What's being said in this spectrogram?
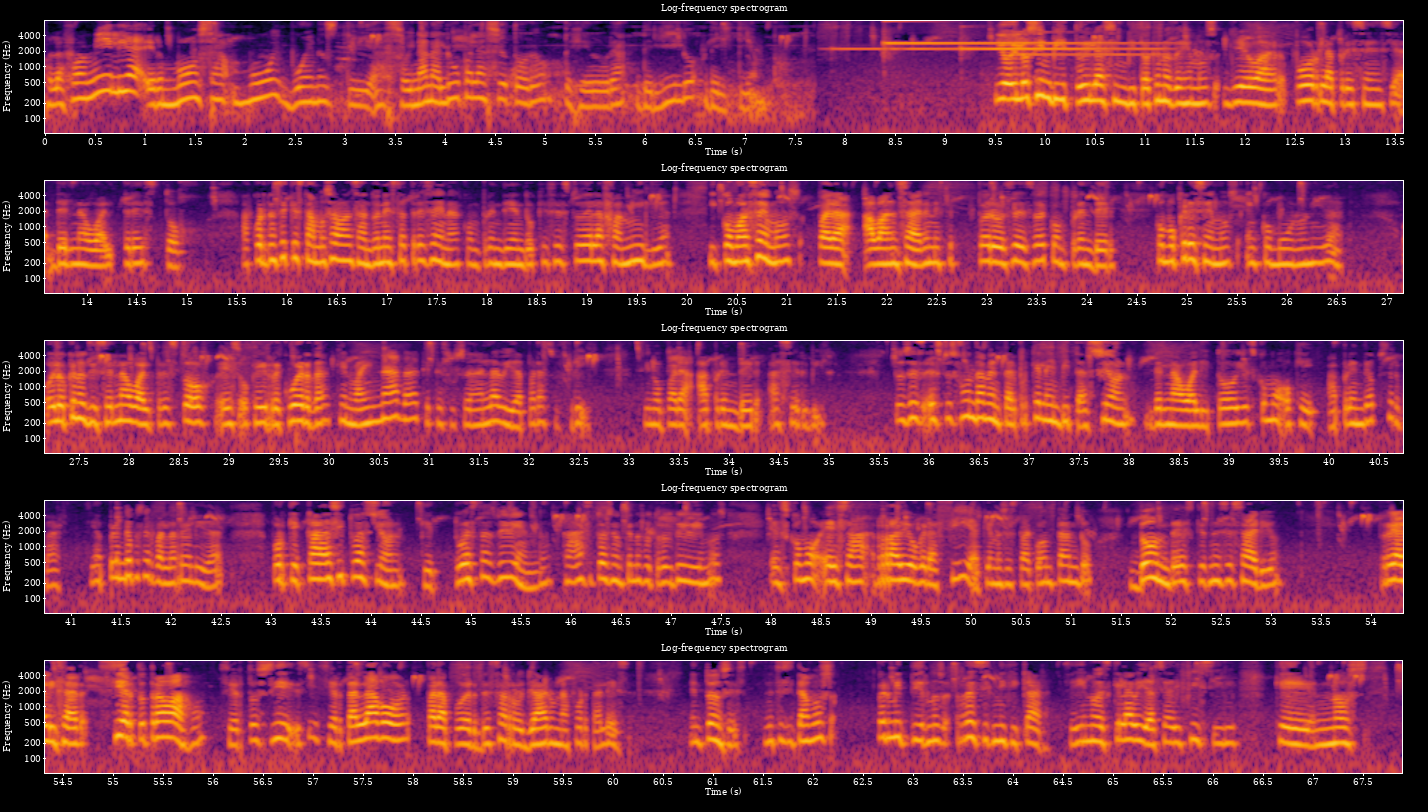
Hola familia hermosa, muy buenos días. Soy Nana Lu Palacio Toro, tejedora del hilo del tiempo. Y hoy los invito y las invito a que nos dejemos llevar por la presencia del Nahual Tres Tojo. Acuérdense que estamos avanzando en esta trecena, comprendiendo qué es esto de la familia y cómo hacemos para avanzar en este proceso de comprender cómo crecemos en común unidad. Hoy lo que nos dice el Nahual Trestoj es, ok, recuerda que no hay nada que te suceda en la vida para sufrir, sino para aprender a servir. Entonces, esto es fundamental porque la invitación del Nahualito hoy es como, ok, aprende a observar, ¿sí? aprende a observar la realidad, porque cada situación que tú estás viviendo, cada situación que nosotros vivimos, es como esa radiografía que nos está contando dónde es que es necesario realizar cierto trabajo, cierto, sí, cierta labor para poder desarrollar una fortaleza. Entonces, necesitamos permitirnos resignificar, ¿sí? No es que la vida sea difícil, que nos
